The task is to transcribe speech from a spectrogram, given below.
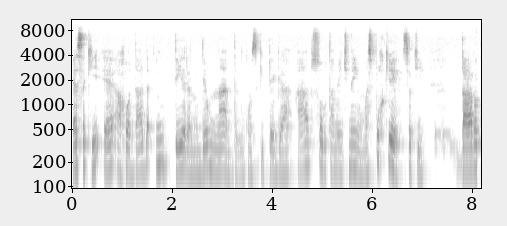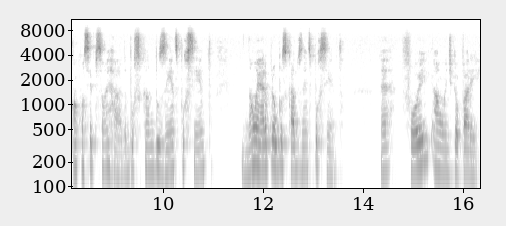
Essa aqui é a rodada inteira, não deu nada, não consegui pegar absolutamente nenhum. Mas por que isso aqui? estava com a concepção errada, buscando 200%, não era para eu buscar 200%. Né? Foi aonde que eu parei.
